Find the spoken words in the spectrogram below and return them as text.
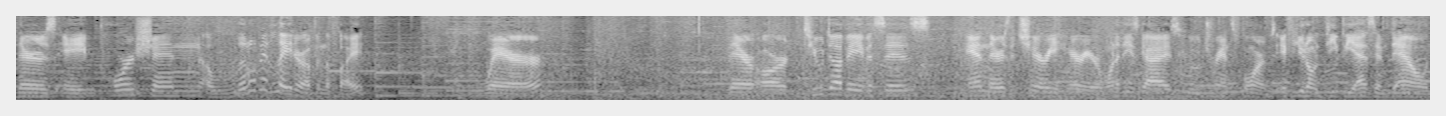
There's a portion a little bit later up in the fight where there are two Dove Avises and there's a Cherry Harrier, one of these guys who transforms. If you don't DPS him down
